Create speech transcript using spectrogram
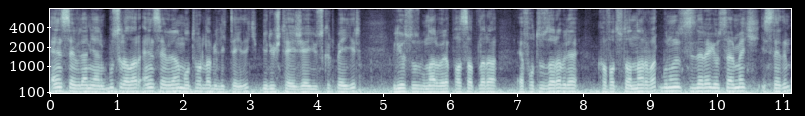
en sevilen yani bu sıralar en sevilen motorla birlikteydik. 1.3 TC 140 beygir. Biliyorsunuz bunlar böyle Passat'lara, F30'lara bile kafa tutanlar var. Bunu sizlere göstermek istedim.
